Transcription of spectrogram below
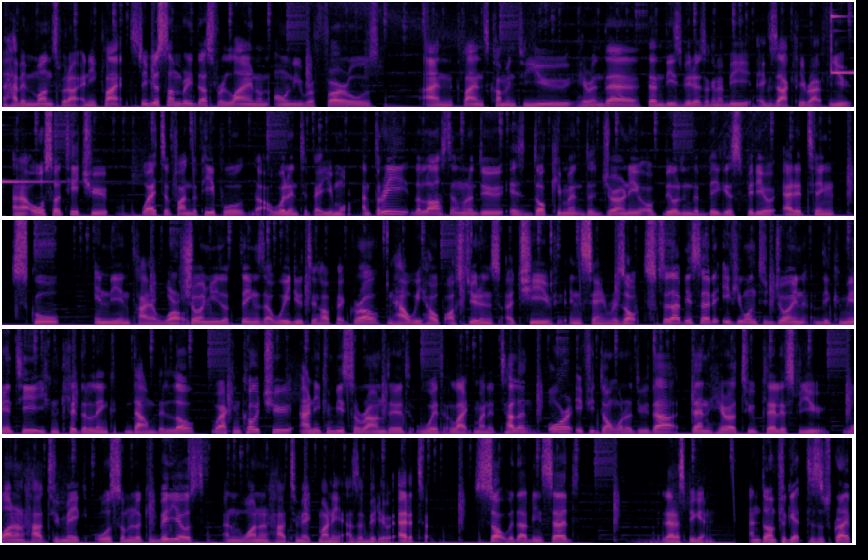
having months without any clients. So if you're somebody that's relying on only referrals and clients coming to you here and there, then these videos are going to be exactly right for you. And I also teach you where to find the people that are willing to pay you more. And three, the last thing I'm going to do is document the journey of building the biggest video editing school in the entire world, showing you the things that we do to help it grow and how we help our students achieve insane results. So that being said, if you want to join the community, you can click the link down below where I can coach you and you can be surrounded with like-minded talent. Or if you don't want to do that, then here are two playlists for you. One on how to make awesome looking videos and one on how to make money as a video editor. So with that being said, let us begin. And don't forget to subscribe.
